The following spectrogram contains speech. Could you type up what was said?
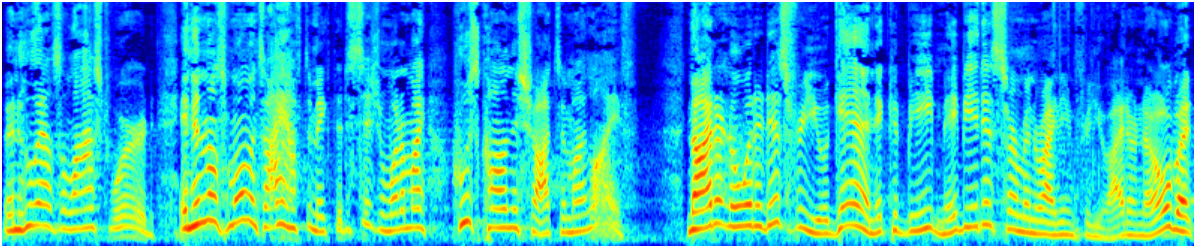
And who has the last word? And in those moments, I have to make the decision. What am I, who's calling the shots in my life? Now, I don't know what it is for you. Again, it could be, maybe it is sermon writing for you. I don't know, but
